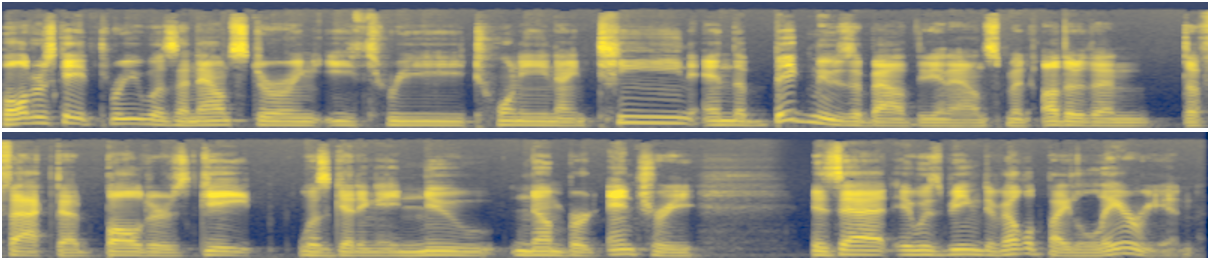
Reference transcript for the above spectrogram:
Baldur's Gate 3 was announced during E3 2019, and the big news about the announcement, other than the fact that Baldur's Gate was getting a new numbered entry, is that it was being developed by Larian,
